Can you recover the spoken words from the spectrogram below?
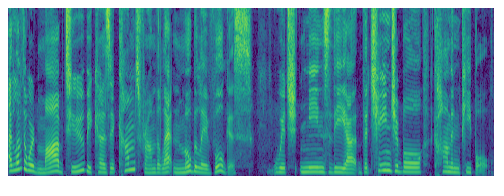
I love the word mob too because it comes from the Latin mobile vulgus, which means the uh, the changeable common people.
